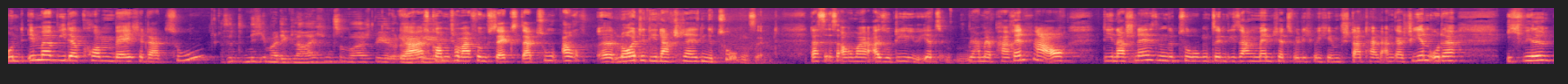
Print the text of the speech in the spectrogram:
und immer wieder kommen welche dazu. Sind nicht immer die gleichen zum Beispiel? Oder ja, es kommen schon mal fünf, sechs dazu. Auch äh, Leute, die nach Schnellsen gezogen sind. Das ist auch mal, also die jetzt, wir haben ja ein paar Rentner auch, die nach Schnellsen gezogen sind, die sagen, Mensch, jetzt will ich mich im Stadtteil engagieren oder ich will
